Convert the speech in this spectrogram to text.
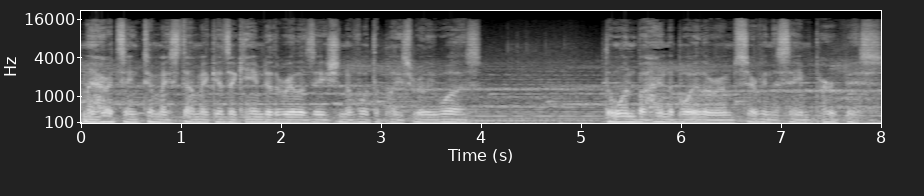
My heart sank to my stomach as I came to the realization of what the place really was. The one behind the boiler room serving the same purpose.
